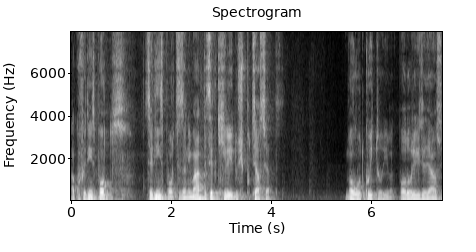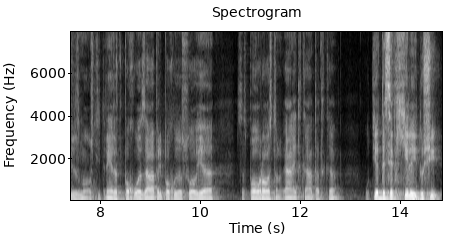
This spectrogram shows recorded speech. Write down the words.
ако в един спорт с един спорт се занимават десетки хиляди души по цял свят. много от които имат по-добри видяности възможности, тренират в по-хубава зала при по-хубави условия, с по-добро възстановяване и така нататък. От тия десетки хиляди души,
